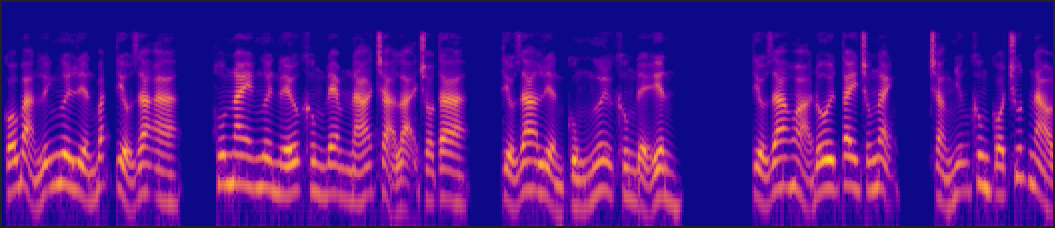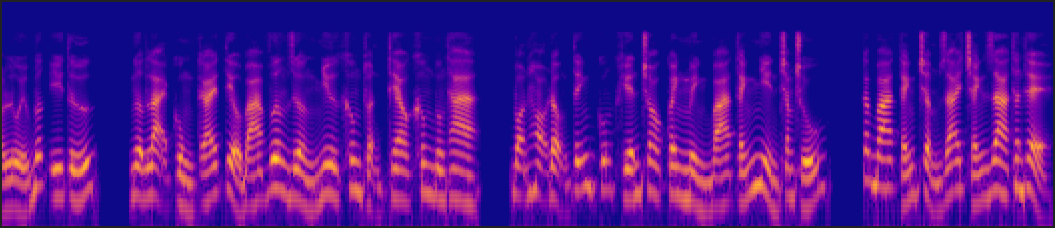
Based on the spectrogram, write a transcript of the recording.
Có bản lĩnh ngươi liền bắt tiểu gia à, hôm nay ngươi nếu không đem ná trả lại cho ta, tiểu gia liền cùng ngươi không để yên. Tiểu gia hỏa đôi tay chống nạnh, chẳng những không có chút nào lùi bước ý tứ, ngược lại cùng cái tiểu bá vương dường như không thuận theo không buông tha, bọn họ động tĩnh cũng khiến cho quanh mình bá tánh nhìn chăm chú, các ba cánh chậm rãi tránh ra thân thể,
